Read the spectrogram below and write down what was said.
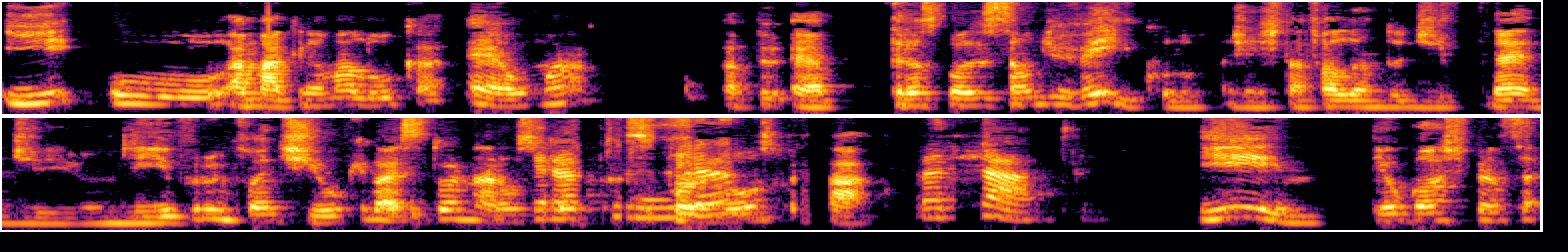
e o, a Máquina Maluca é uma é a transposição de veículo. A gente está falando de, né, de um livro infantil que vai se tornar um, se tornou um espetáculo. Para teatro. E eu gosto de pensar.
